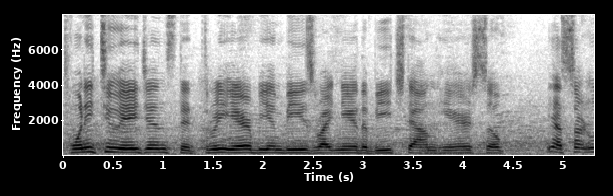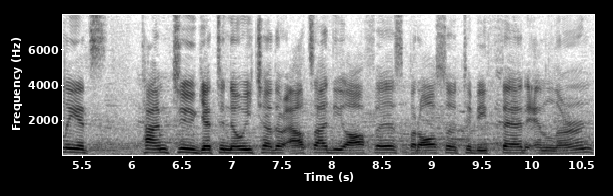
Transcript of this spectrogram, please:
22 agents did three Airbnbs right near the beach down here. So, yeah, certainly it's time to get to know each other outside the office, but also to be fed and learn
